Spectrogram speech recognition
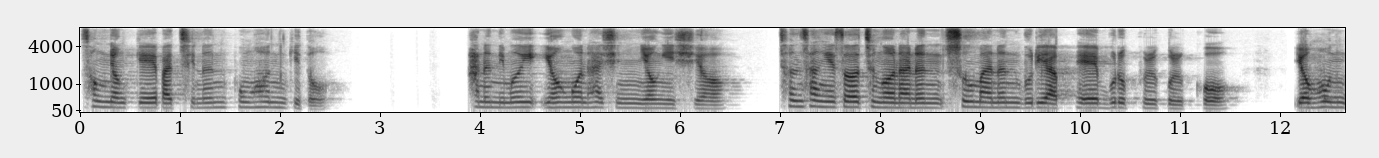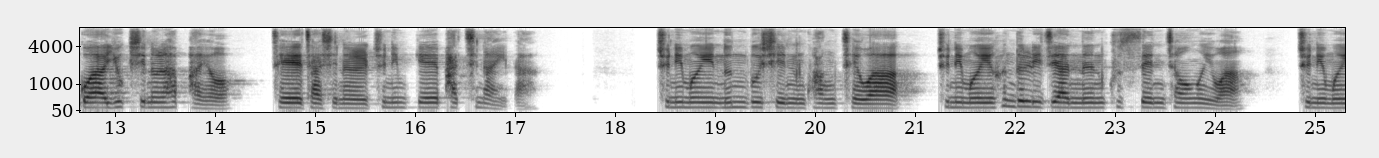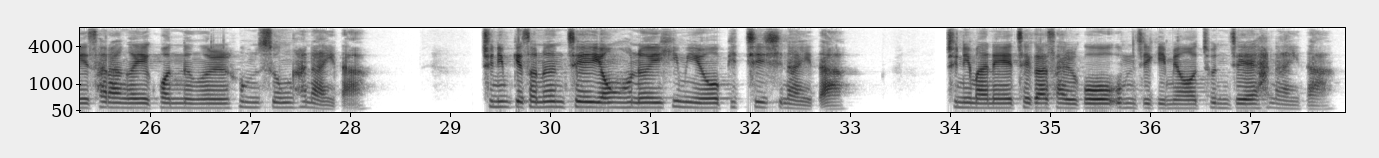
성령께 바치는 봉헌 기도. 하느님의 영원하신 영이시여 천상에서 증언하는 수많은 무리 앞에 무릎을 꿇고 영혼과 육신을 합하여 제 자신을 주님께 바치나이다. 주님의 눈부신 광채와 주님의 흔들리지 않는 굳센 정의와 주님의 사랑의 권능을 흠숭하나이다. 주님께서는 제 영혼의 힘이요 빛이시나이다. 주님 안에 제가 살고 움직이며 존재하나이다.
